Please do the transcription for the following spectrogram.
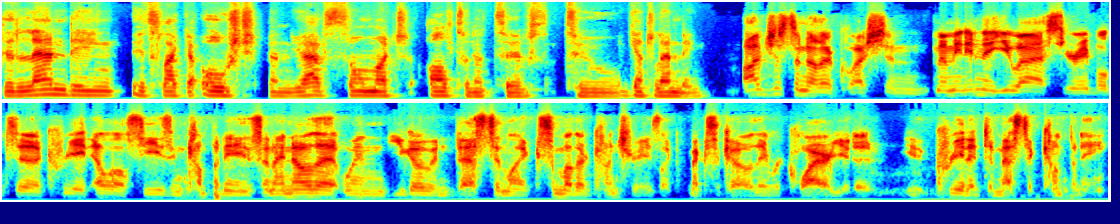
the lending, it's like an ocean. You have so much alternatives to get lending. I've just another question. I mean, in the U.S., you're able to create LLCs and companies, and I know that when you go invest in like some other countries, like Mexico, they require you to you create a domestic company.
